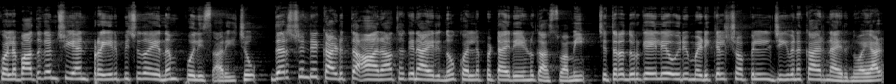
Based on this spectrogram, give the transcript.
കൊലപാതകം ചെയ്യാൻ പ്രേരിപ്പിച്ചത് എന്നും പോലീസ് അറിയിച്ചു. ദർശന്റെ കടുത്ത ആരാധകനായിരുന്നു കൊല്ലപ്പെട്ട രേണുകാസ്വാമി. ചിത്രദുർഗയിലെ ഒരു മെഡിക്കൽ ഷോപ്പിൽ ജീവനക്കാരനായിരുന്നു അയാൾ.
